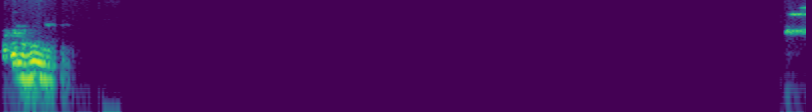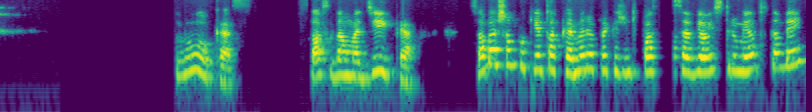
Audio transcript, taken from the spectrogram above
Tá dando ruim. Lucas, posso dar uma dica? Só baixar um pouquinho a tua câmera para que a gente possa ver o instrumento também,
